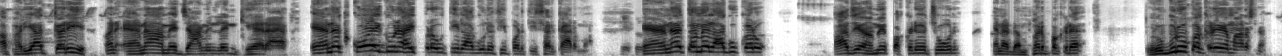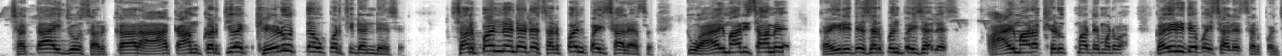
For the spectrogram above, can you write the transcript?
આ ફરિયાદ કરી અને એના અમે જામીન લઈને ઘેર આવ્યા એને કોઈ ગુનાહિત પ્રવૃત્તિ લાગુ નથી પડતી સરકારમાં. એને તમે લાગુ કરો. આજે અમે પકડ્યો ચોર એના ડમ્ફર પકડ્યા. રૂબરૂ પકડ્યો એ માણસને. છતાંય જો સરકાર આ કામ કરતી હોય ખેડૂતના ઉપરથી દંડે છે. સરપંચને દંડે સરપંચ પૈસા લેશે. તું આય મારી સામે. કઈ રીતે સરપંચ પૈસા લેશે? આય મારા ખેડૂત માટે મળવા. કઈ રીતે પૈસા લે સરપંચ?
